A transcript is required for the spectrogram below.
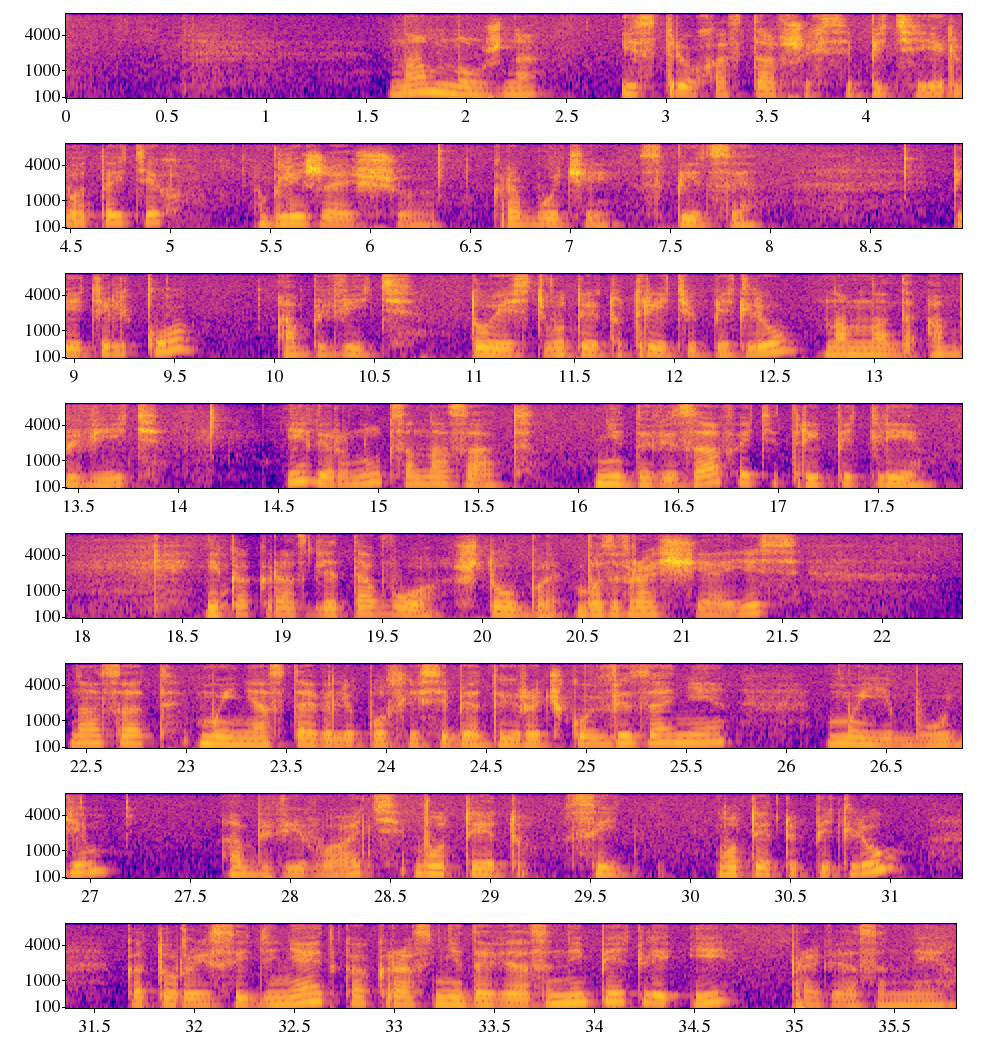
Нам нужно из трех оставшихся петель вот этих ближайшую к рабочей спице петельку обвить. То есть вот эту третью петлю нам надо обвить и вернуться назад, не довязав эти три петли. И как раз для того, чтобы, возвращаясь, назад, мы не оставили после себя дырочку в вязании, мы и будем обвивать вот эту, вот эту петлю, которая соединяет как раз недовязанные петли и провязанные.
